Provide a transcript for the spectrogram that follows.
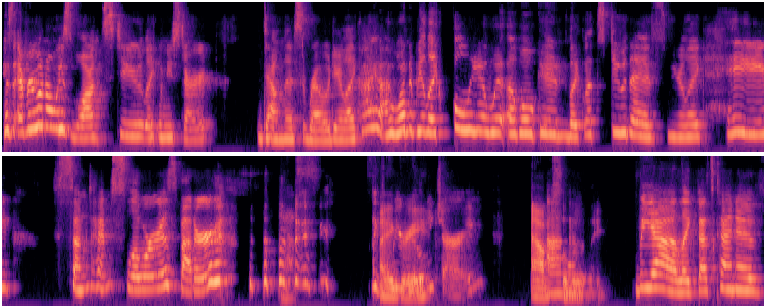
because everyone always wants to like when you start down this road you're like i, I want to be like fully aw- awoken. Like let's do this. And you're like hey sometimes slower is better. Yes, like, i agree. really jarring. Absolutely. um, but yeah like that's kind of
